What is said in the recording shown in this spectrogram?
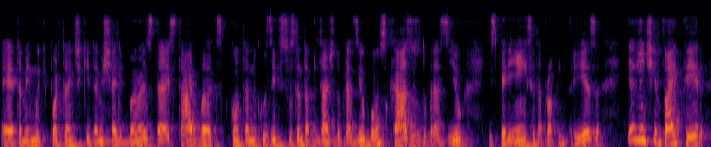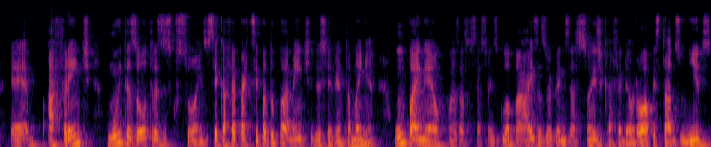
é, também muito importante aqui da Michelle Burns, da Starbucks, contando inclusive sustentabilidade do Brasil, bons casos do Brasil, experiência da própria empresa. E a gente vai ter é, à frente muitas outras discussões. O Secafé participa duplamente deste evento amanhã. Um painel com as associações globais, as organizações de café da Europa, Estados Unidos,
